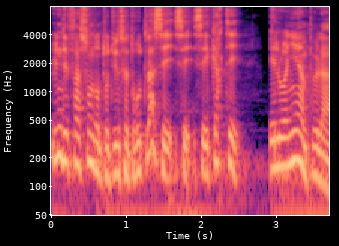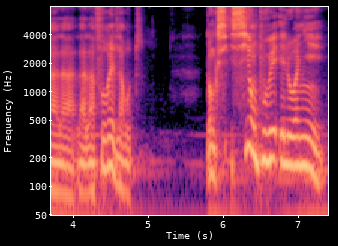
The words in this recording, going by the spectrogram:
une des façons dont on cette route-là, c'est écarter, éloigner un peu la, forêt de la route. Donc, si, on pouvait éloigner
